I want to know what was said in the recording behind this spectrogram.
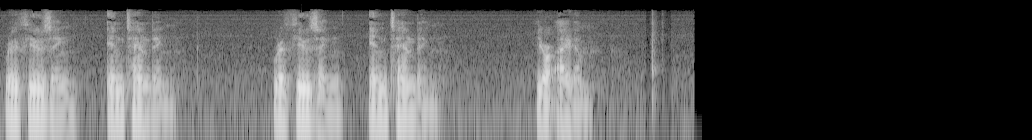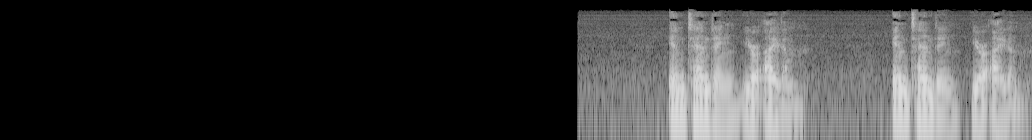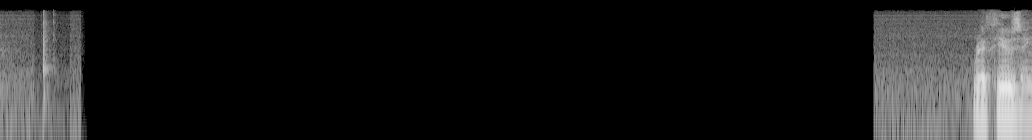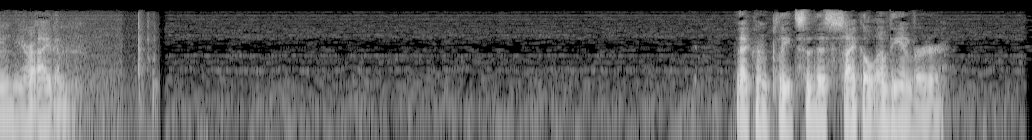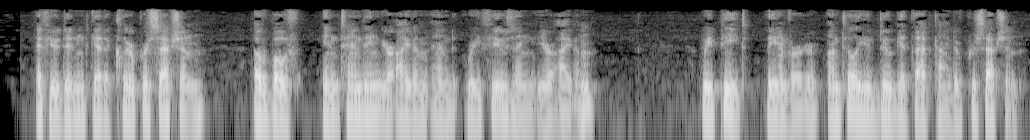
Refusing, intending, refusing, intending, your item. intending your item, intending your item. refusing your item. That completes this cycle of the inverter. If you didn't get a clear perception of both intending your item and refusing your item, repeat the inverter until you do get that kind of perception.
